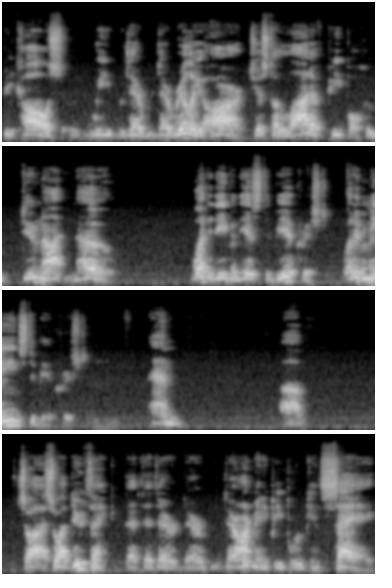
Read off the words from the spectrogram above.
because we there there really are just a lot of people who do not know what it even is to be a Christian, what it Right. means to be a Christian, and um, so I so I do think that, that there there there aren't many people who can say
